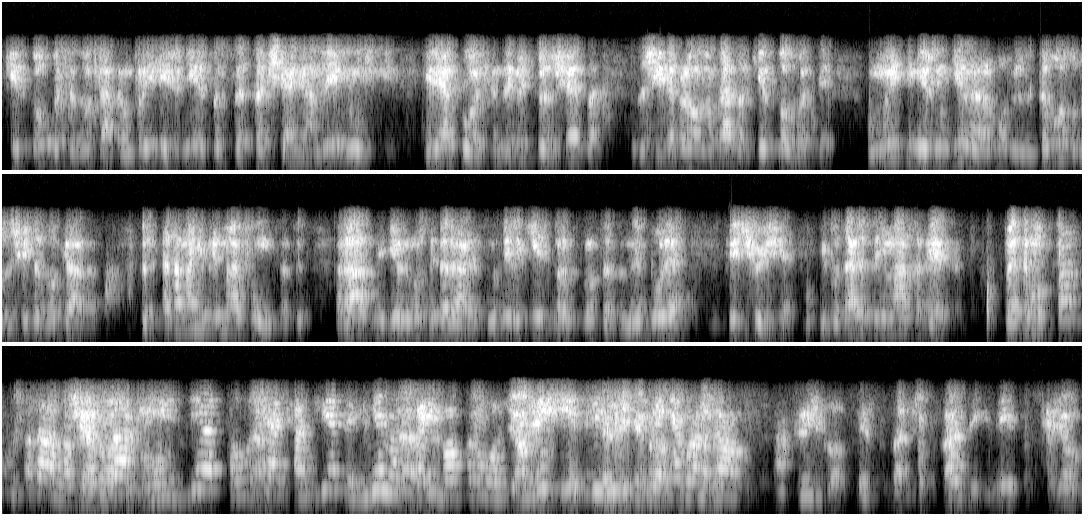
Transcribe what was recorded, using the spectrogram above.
Киевской области адвоката. Мы провели ежедневное со- сообщение. Андрей Грушкин, Илья Костин, люди, кто защищается защитой прав адвокатов в Киевской области. Мы с ними еженедельно работали для того, чтобы защитить адвокатов. То есть это моя прямая функция. То есть раз в неделю мы собирались, смотрели, есть процессы, наиболее кричущие, и пытались заниматься этим. Так везде получать ответы не на свои вопросы. Вы извините меня, пожалуйста, вы сказали, что каждый имеет свое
